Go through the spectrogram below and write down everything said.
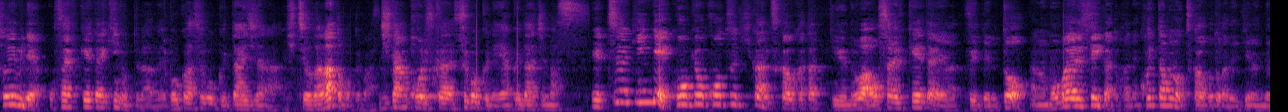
そういう意味でお財布携帯機能っていうのはね僕はすごく大事だな必要だなと思ってます。時短効率化すごくね役立ちます。で通勤で公共交通機関使う方っていうのはお財布携帯がついてるとあのモバイル Suica とかねこういったものを使うことができるんで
